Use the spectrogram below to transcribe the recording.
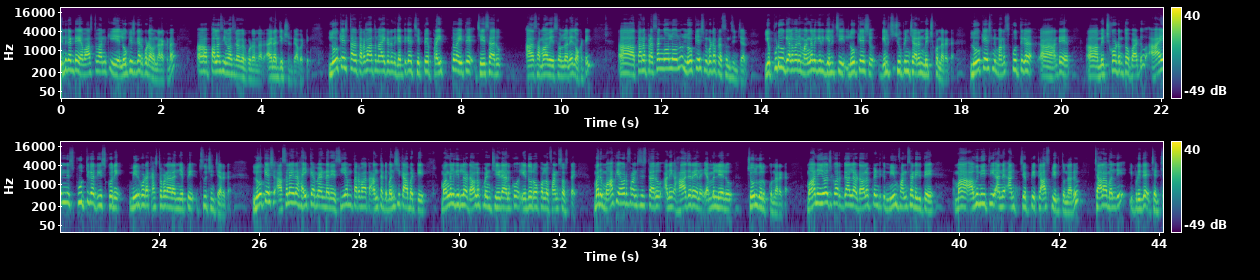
ఎందుకంటే వాస్తవానికి లోకేష్ గారు కూడా ఉన్నారు అక్కడ. పల్లా శ్రీనివాసరావు గారు కూడా ఉన్నారు ఆయన అధ్యక్షుడు కాబట్టి. లోకేష్ తన తర్వాత నాయకుడిని గట్టిగా చెప్పే ప్రయత్నం అయితే చేశారు ఆ సమావేశంలో అనేది ఒకటి. తన ప్రసంగంలోనూ లోకేష్ను కూడా ప్రశంసించారు. ఎప్పుడూ గెలవని మంగళగిరి గెలిచి లోకేష్ గెలిచి చూపించారని మెచ్చుకున్నారట. లోకేష్ని మనస్ఫూర్తిగా అంటే మెచ్చుకోవడంతో పాటు ఆయన్ని స్ఫూర్తిగా తీసుకొని మీరు కూడా కష్టపడాలని చెప్పి సూచించారట. లోకేష్ అసలైన హైకమాండ్ అనే సీఎం తర్వాత అంతటి మనిషి కాబట్టి మంగళగిరిలో డెవలప్మెంట్ చేయడానికో ఏదో రూపంలో ఫండ్స్ వస్తాయి. మరి మాకు ఎవరు ఫండ్స్ ఇస్తారు అని హాజరైన ఎమ్మెల్యేలు చెవులు కొనుక్కున్నారట మా నియోజకవర్గాల్లో డెవలప్మెంట్కి మేము ఫండ్స్ అడిగితే మా అవినీతి అని అని చెప్పి క్లాస్ పీకుతున్నారు. చాలామంది ఇప్పుడు ఇదే చర్చ.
